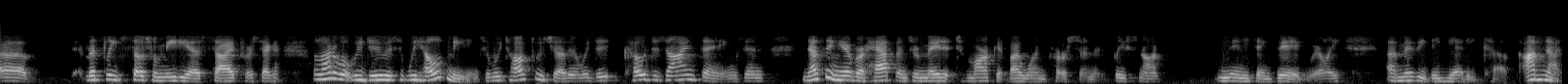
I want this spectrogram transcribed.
uh, let's leave social media aside for a second. A lot of what we do is we hold meetings and we talk to each other and we do, co-design things, and nothing ever happens or made it to market by one person. At least not anything big, really. Uh, maybe the Yeti cup. I'm not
